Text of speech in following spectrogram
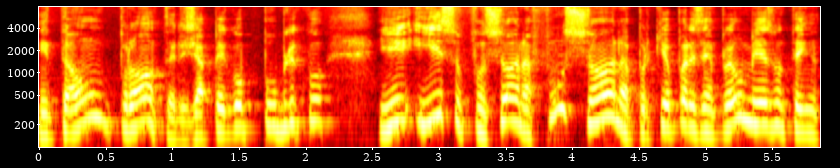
Então, pronto, ele já pegou público. E, e isso funciona? Funciona, porque, por exemplo, eu mesmo tenho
